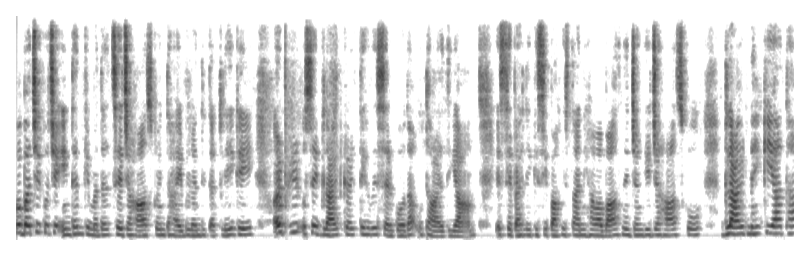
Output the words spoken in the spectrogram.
वो बचे कुछ ईंधन की मदद से जहाज़ को इंतहाई बुलंदी तक ले गए और फिर उसे ग्लाइड करते हुए सरगोदा उतार दिया। इससे पहले किसी पाकिस्तानी हवा हवाबाज ने जंगी जहाज़ को ग्लाइड नहीं किया था।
